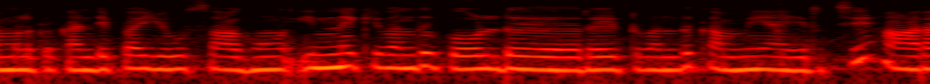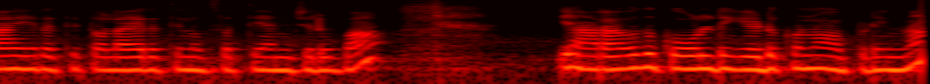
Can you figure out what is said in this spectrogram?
நம்மளுக்கு கண்டிப்பாக யூஸ் ஆகும். இன்றைக்கி வந்து கோல்டு ரேட் வந்து கம்மியாயிருச்சு. ஆறாயிரத்தி தொள்ளாயிரத்தி முப்பத்தி அஞ்சு ரூபா. யாராவது கோல்டு எடுக்கணும் அப்படின்னா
